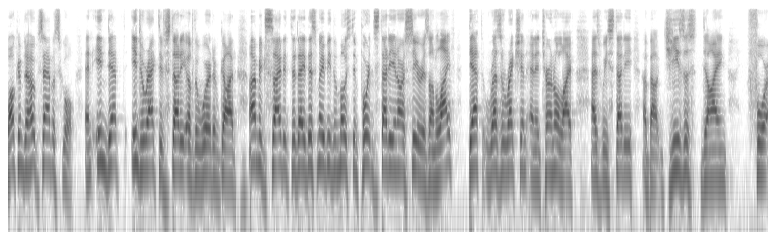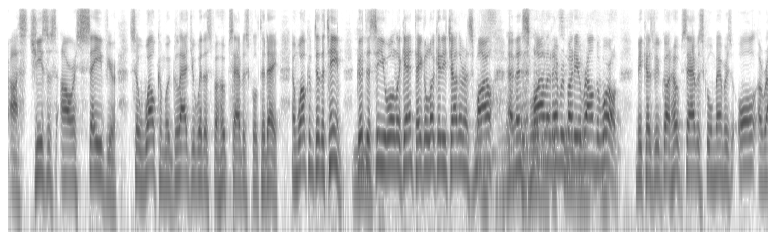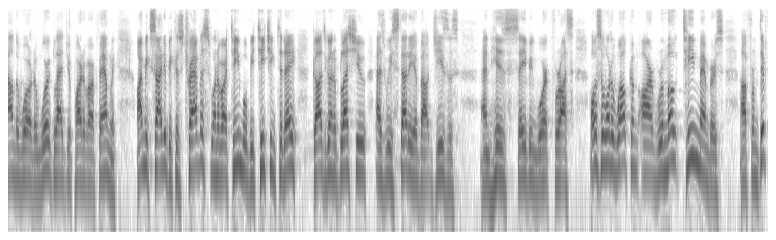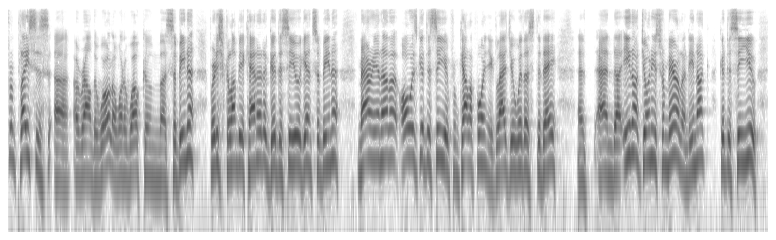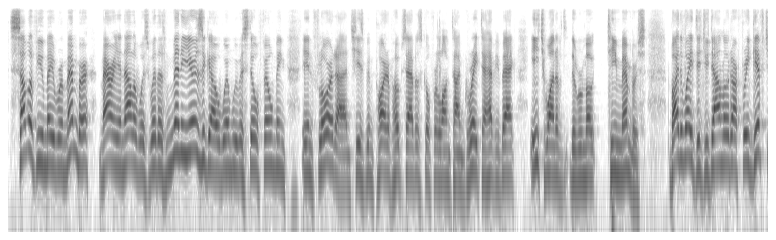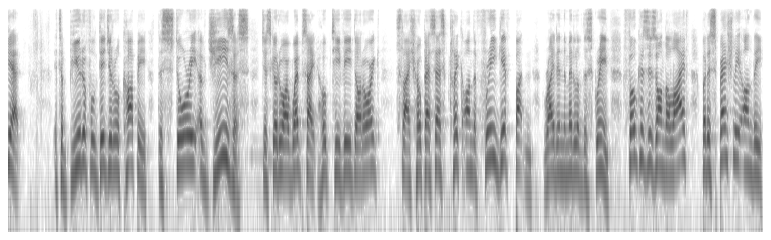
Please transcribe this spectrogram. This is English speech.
Welcome to Hope Sabbath School, an in depth, interactive study of the Word of God. I'm excited today. This may be the most important study in our series on life, death, resurrection, and eternal life as we study about Jesus dying for us, Jesus our Savior. So, welcome. We're glad you're with us for Hope Sabbath School today. And welcome to the team. Good to mm. see you all again. Take a look at each other and smile, and then Good smile morning. at Good everybody around the world because we've got Hope Sabbath School members all around the world, and we're glad you're part of our family. I'm excited because Travis, one of our team, will be teaching today. God's going to bless you as we study about Jesus and his saving work for us. I also want to welcome our remote team members uh, from different places uh, around the world. I want to welcome uh, Sabina, British Columbia, Canada. Good to see you again, Sabina. Marianella, always good to see you from California. Glad you're with us today. And, and uh, Enoch joining us from Maryland. Enoch, good to see you. Some of you may remember Marianella was with us many years ago when we were still filming in Florida, and she's been part of Hope Sabbath School for a long time. Great to have you back, each one of the remote team members. By the way, did you download our free gift yet? It's a beautiful digital copy, The Story of Jesus. Just go to our website, hopetv.org slash hopess. Click on the free gift button right in the middle of the screen. Focuses on the life, but especially on the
